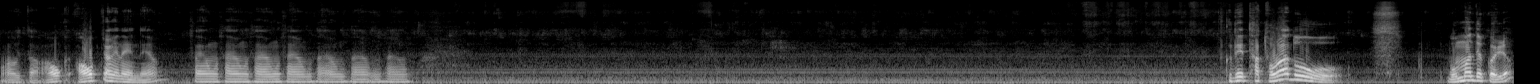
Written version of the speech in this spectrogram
어, 있다. 아홉, 아홉 장이나 있네요. 사용, 사용, 사용, 사용, 사용, 사용, 사용. 근데 다 돌아도 못 만들걸요?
